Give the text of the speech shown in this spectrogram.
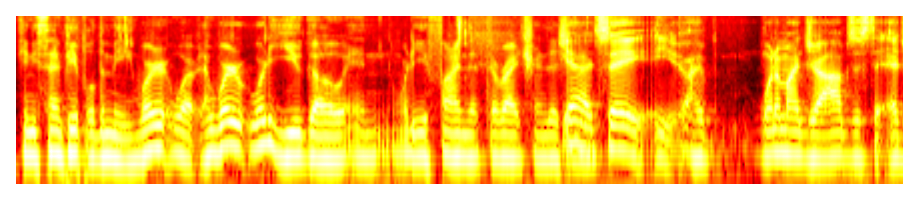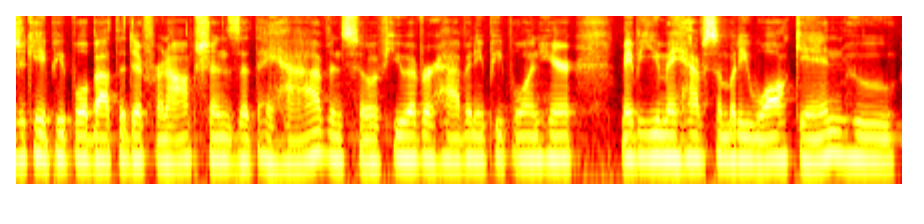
can you send people to me? Where, where, where, where do you go and where do you find that the right transition? Yeah, is? I'd say I, one of my jobs is to educate people about the different options that they have. And so if you ever have any people in here, maybe you may have somebody walk in who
